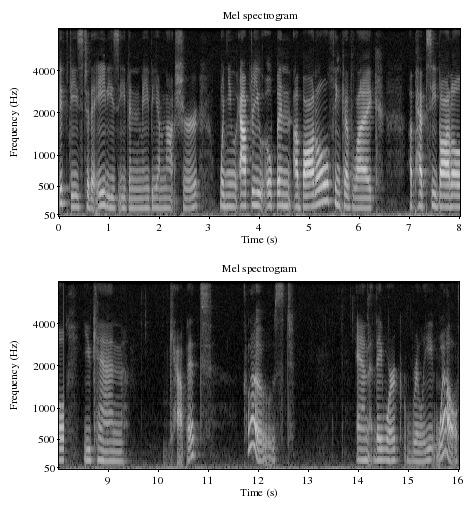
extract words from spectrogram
50s to the 80s even maybe, I'm not sure. When you after you open a bottle, think of like a Pepsi bottle, you can cap it closed and they work really well.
